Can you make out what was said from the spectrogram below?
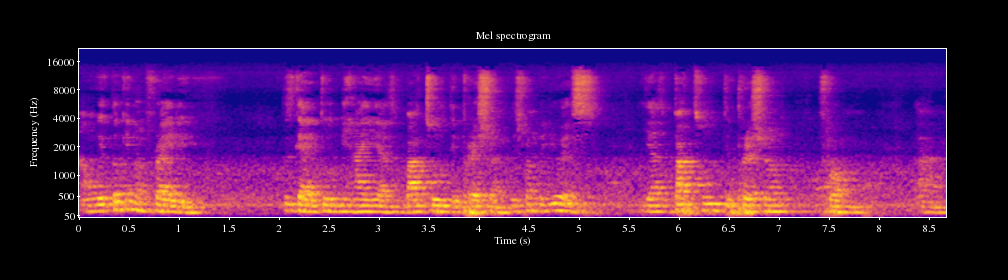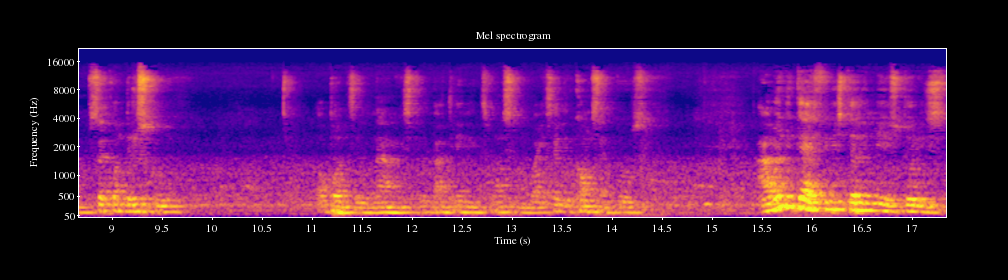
and we're talking on Friday. This guy told me how he has battled depression. He's from the US. He has battled depression from um, secondary school up until now. He's still battling it once in a while. He said it comes and goes. And when the guy finished telling me his stories,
